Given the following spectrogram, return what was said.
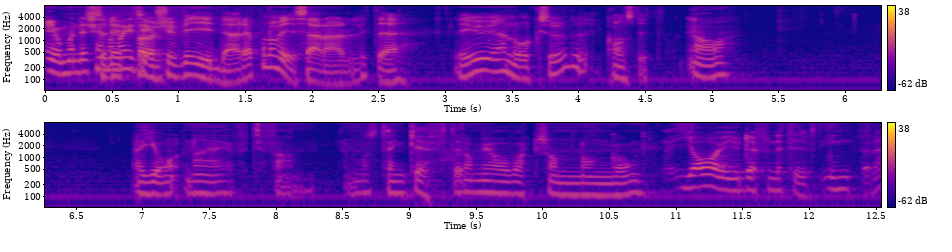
Jo, men det Så känner man det ju förs till. ju vidare på något vis. Här, lite, det är ju ändå också konstigt. Ja. Ja, jag, nej, jag vet fan. Jag måste tänka efter om jag har varit sån någon gång. Jag är ju definitivt inte det.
